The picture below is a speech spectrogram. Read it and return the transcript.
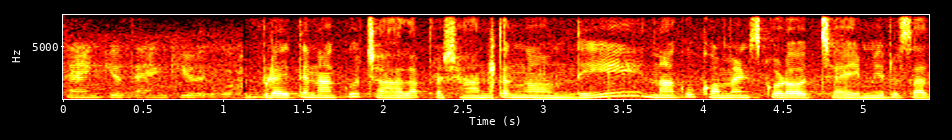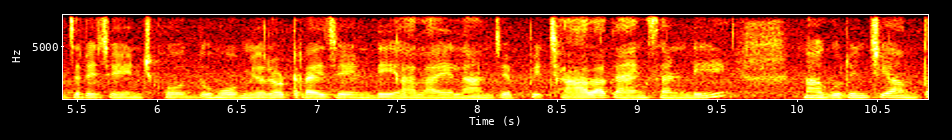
Thank you thank you ఇప్పుడైతే నాకు చాలా ప్రశాంతంగా ఉంది. నాకు కామెంట్స్ కూడా వచ్చాయి. మీరు సర్జరీ చేయించుకోవద్దు హోమియోలో ట్రై చేయండి అలా ఇలా అని చెప్పి. చాలా థ్యాంక్స్ అండి. నా గురించి అంత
